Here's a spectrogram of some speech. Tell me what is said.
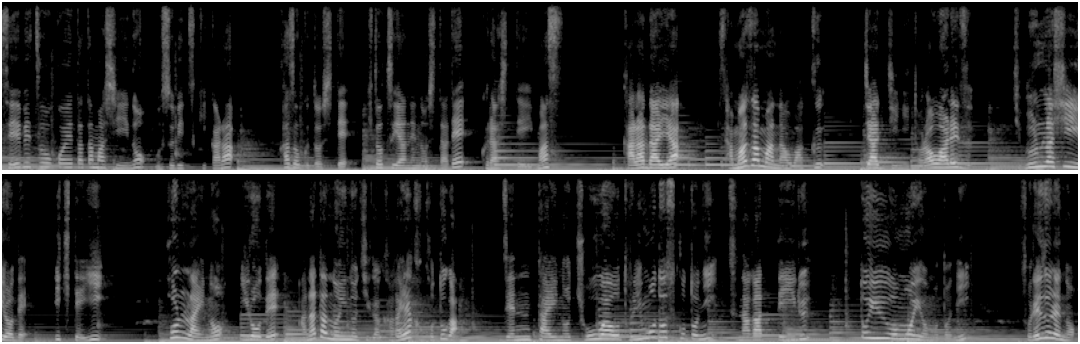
性別を超えた魂の結びつきから家族として一つ屋根の下で暮らしています。体やさまざまな枠ジャッジにとらわれず自分らしい色で生きていい。本来の色であなたの命が輝くことが全体の調和を取り戻すことにつながっているという思いをもとにそれぞれの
